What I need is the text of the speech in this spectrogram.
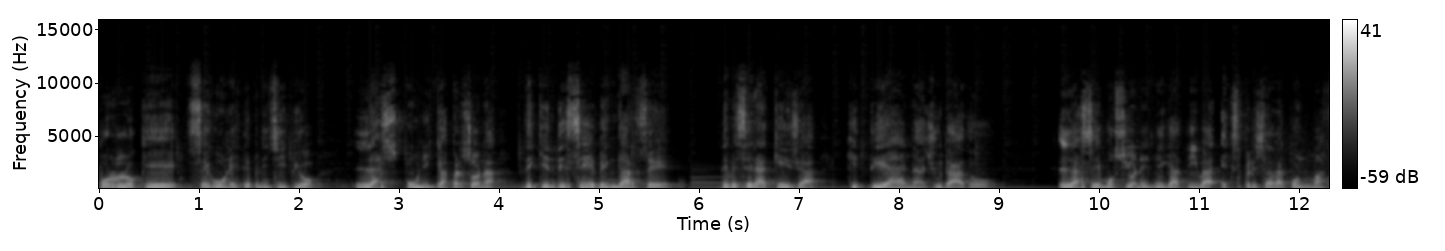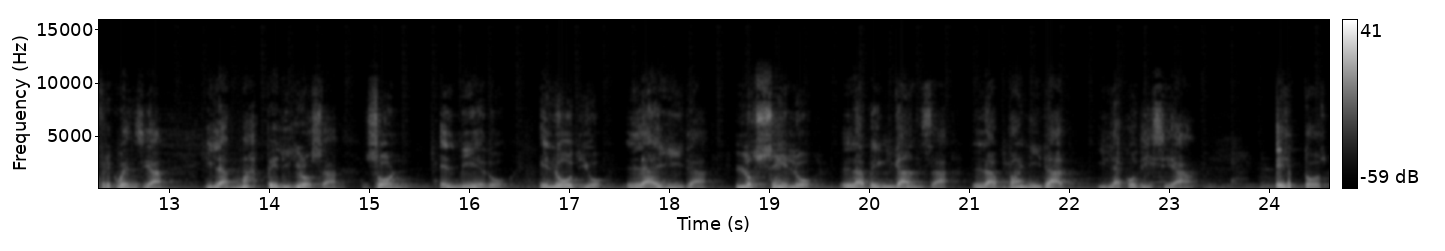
Por lo que, según este principio, las únicas personas de quien desee vengarse debe ser aquella que te han ayudado. Las emociones negativas expresadas con más frecuencia y las más peligrosas son el miedo, el odio, la ira, los celos, la venganza, la vanidad y la codicia. Estos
